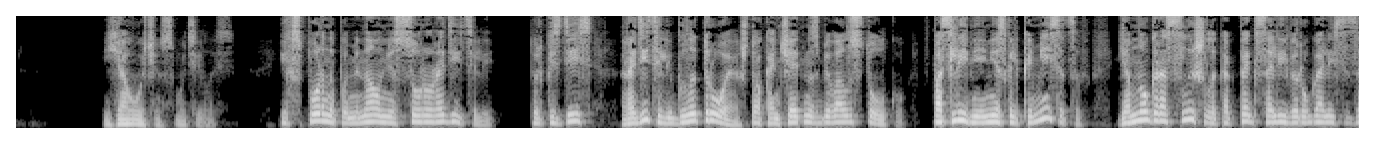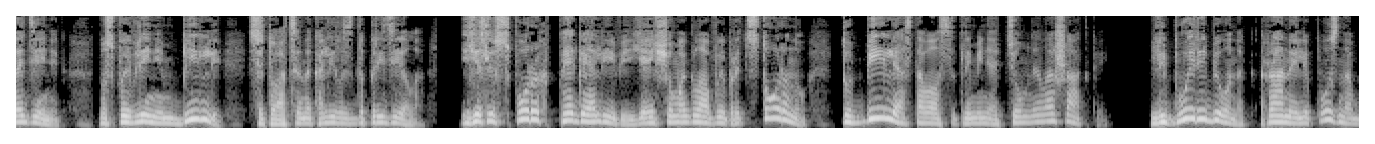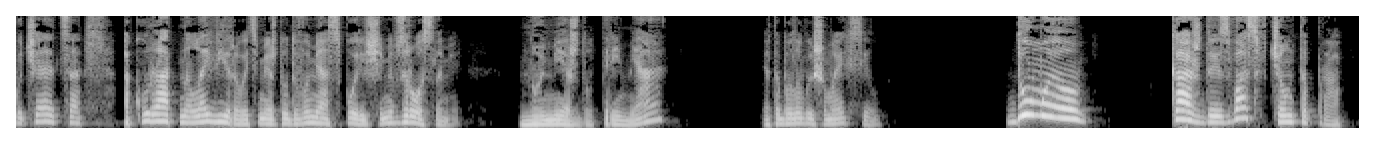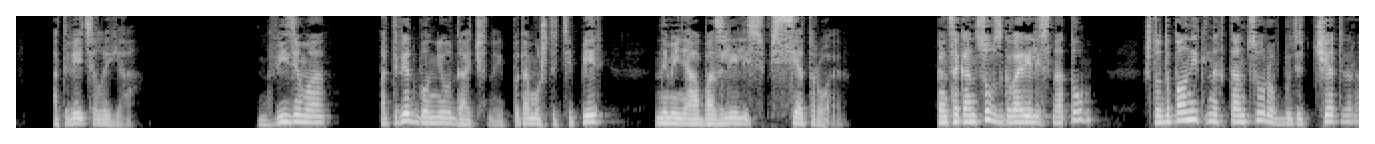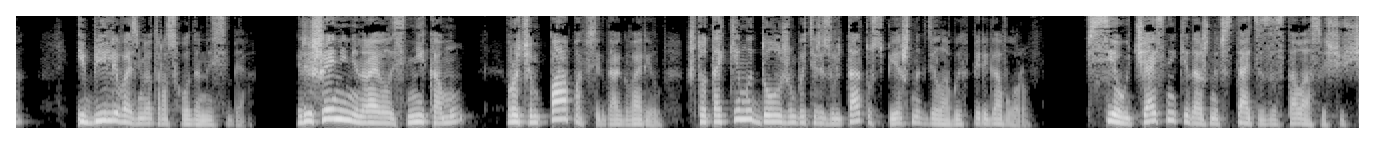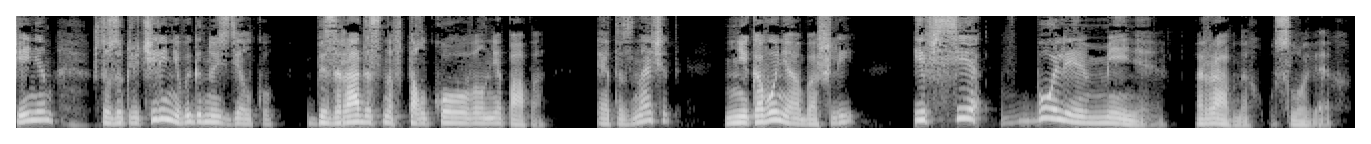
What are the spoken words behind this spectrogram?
Я очень смутилась. Их спор напоминал мне ссору родителей. Только здесь родителей было трое, что окончательно сбивало с толку. В последние несколько месяцев я много раз слышала, как Пег с Оливией ругались из-за денег, но с появлением Билли ситуация накалилась до предела. И если в спорах Пега и Оливии я еще могла выбрать сторону, то Билли оставался для меня темной лошадкой. Любой ребенок рано или поздно обучается аккуратно лавировать между двумя спорящими взрослыми. Но между тремя это было выше моих сил. «Думаю, каждый из вас в чем-то прав», — ответила я. Видимо, ответ был неудачный, потому что теперь на меня обозлились все трое. В конце концов сговорились на том, что дополнительных танцоров будет четверо, и Билли возьмет расходы на себя. Решение не нравилось никому. Впрочем, папа всегда говорил, что таким и должен быть результат успешных деловых переговоров. Все участники должны встать из-за стола с ощущением, что заключили невыгодную сделку. Безрадостно втолковывал мне папа. Это значит, никого не обошли, и все в более-менее равных условиях.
